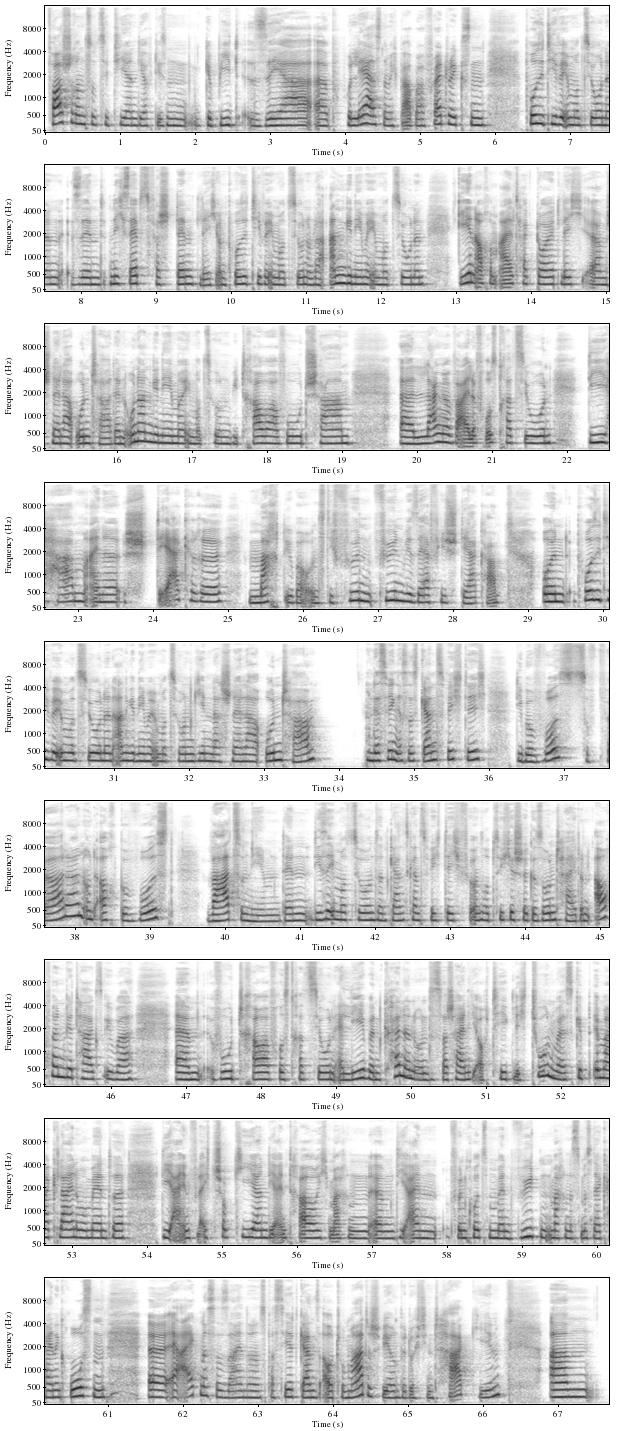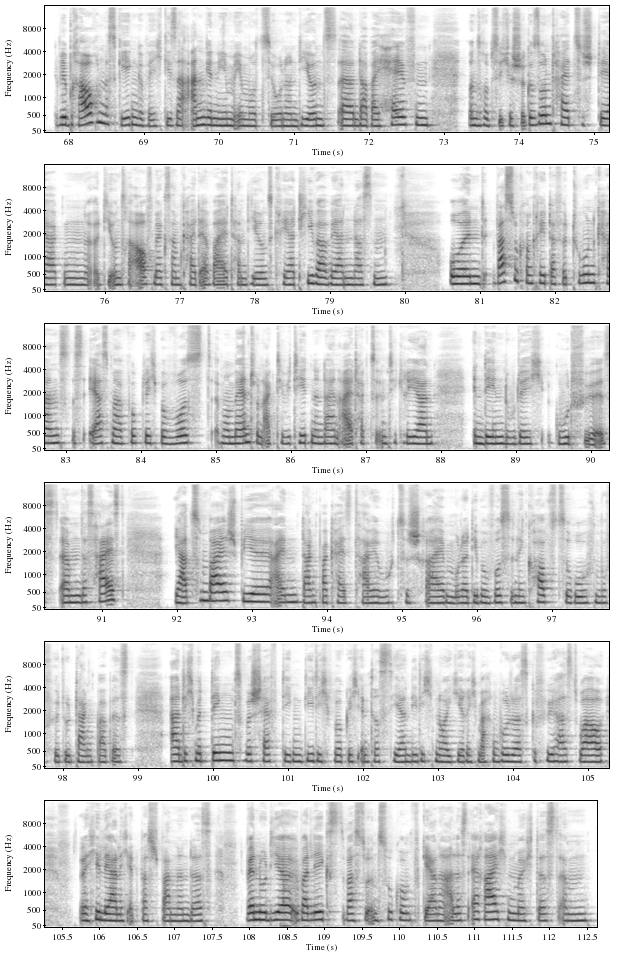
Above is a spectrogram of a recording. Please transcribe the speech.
Forscherin zu zitieren, die auf diesem Gebiet sehr äh, populär ist, nämlich Barbara Fredrickson. Positive Emotionen sind nicht selbstverständlich und positive Emotionen oder angenehme Emotionen gehen auch im Alltag deutlich ähm, schneller unter, denn unangenehme Emotionen wie Trauer, Wut, Scham, äh, Langeweile, Frustration, die haben eine stärkere Macht über uns. Die fühlen, fühlen wir sehr viel stärker. Und positive Emotionen, angenehme Emotionen gehen da schneller unter. Und deswegen ist es ganz wichtig, die bewusst zu fördern und auch bewusst wahrzunehmen, denn diese Emotionen sind ganz, ganz wichtig für unsere psychische Gesundheit. Und auch wenn wir tagsüber ähm, Wut, Trauer, Frustration erleben können und es wahrscheinlich auch täglich tun, weil es gibt immer kleine Momente, die einen vielleicht schockieren, die einen traurig machen, ähm, die einen für einen kurzen Moment wütend machen. Es müssen ja keine großen äh, Ereignisse sein, sondern es passiert ganz automatisch, während wir durch den Tag gehen. Ähm, wir brauchen das Gegengewicht, diese angenehmen Emotionen, die uns äh, dabei helfen, unsere psychische Gesundheit zu stärken, die unsere Aufmerksamkeit erweitern, die uns kreativer werden lassen. Und was du konkret dafür tun kannst, ist erstmal wirklich bewusst Momente und Aktivitäten in deinen Alltag zu integrieren, in denen du dich gut fühlst. Ähm, das heißt, ja, zum Beispiel ein Dankbarkeitstagebuch zu schreiben oder dir bewusst in den Kopf zu rufen, wofür du dankbar bist, äh, dich mit Dingen zu beschäftigen, die dich wirklich interessieren, die dich neugierig machen, wo du das Gefühl hast, wow, äh, hier lerne ich etwas Spannendes. Wenn du dir überlegst, was du in Zukunft gerne alles erreichen möchtest, ähm,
